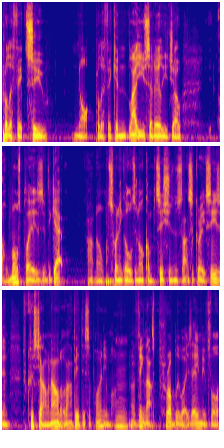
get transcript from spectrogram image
prolific to not prolific? And like you said earlier, Joe, oh, most players if they get I don't know, 20 goals in all competitions. That's a great season. For Cristiano Ronaldo, that'd be a disappointing one. And I think that's probably what he's aiming for.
